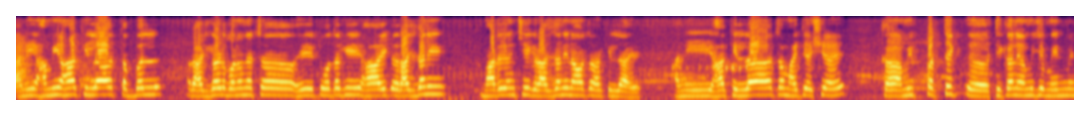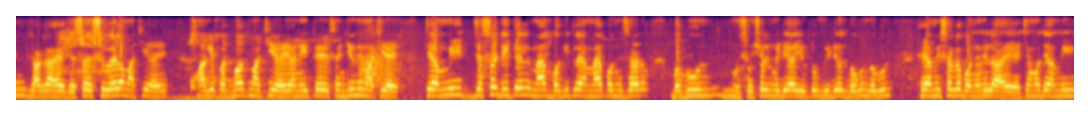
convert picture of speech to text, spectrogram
आणि आम्ही हा किल्ला तब्बल राजगड बनवण्याचं हे हेतू होता की हा एक राजधानी महाराजांची एक राजधानी नावाचा हा किल्ला आहे. आणि हा किल्लाचं माहिती अशी आहे का आम्ही प्रत्येक ठिकाणी आम्ही जे मेन मेन जागा आहे जसं सुवेळा माची आहे मागे पद्मावत माची आहे आणि इथे संजीवनी माची आहे ते आम्ही जसं डिटेल मॅप बघितलं आहे मॅप अनुसार बघून सोशल मीडिया यूट्यूब व्हिडिओज बघून बघून हे आम्ही सगळं बनवलेलं आहे. ह्याच्यामध्ये आम्ही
